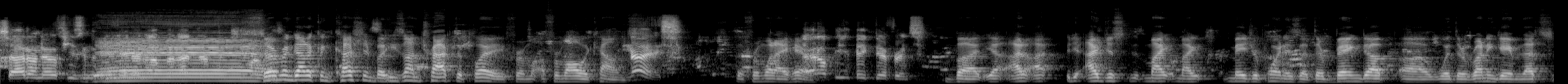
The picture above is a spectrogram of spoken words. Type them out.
so I don't know if he's going to be in or not. But I Damn. Sermon got a concussion, but he's on track to play from from all accounts, nice. from what I hear. That'll be a big difference. But yeah, I, I, I just my my major point is that they're banged up uh, with their running game, and that's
